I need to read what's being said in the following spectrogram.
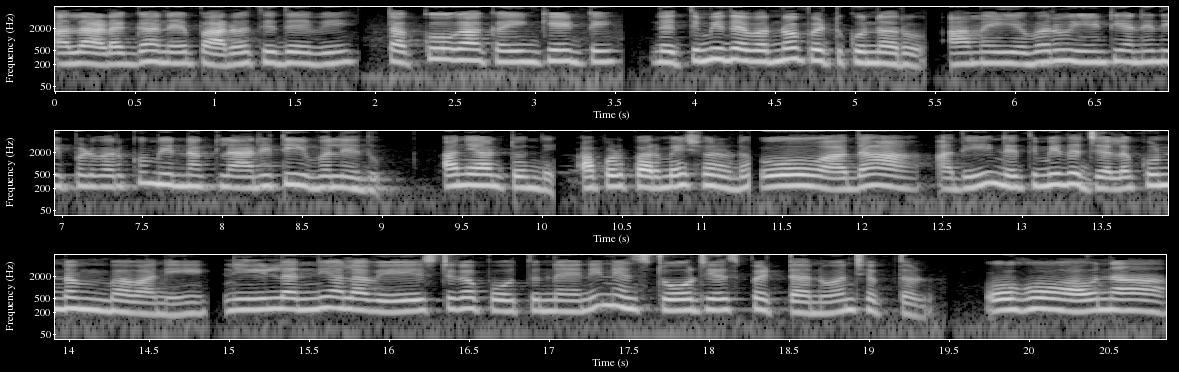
అలా అడగగానే పార్వతీదేవి తక్కువగాక ఇంకేంటి? నెత్తి మీద ఎవరినో పెట్టుకున్నారు. ఆమె ఎవరు ఏంటి అనేది ఇప్పటి వరకు మీరు నాకు క్లారిటీ ఇవ్వలేదు. అని అంటుంది. అప్పుడు పరమేశ్వరుడు ఓ అదా అది నెత్తి మీద జలకుండం భవాని. నీళ్ళన్నీ అలా వేస్ట్గా పోతున్నాయని నేను స్టోర్ చేసి పెట్టాను అని చెప్తాడు. ఓహో అవునా?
